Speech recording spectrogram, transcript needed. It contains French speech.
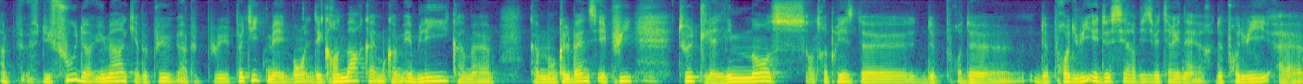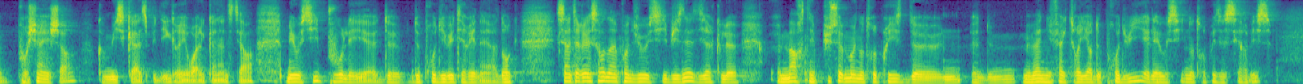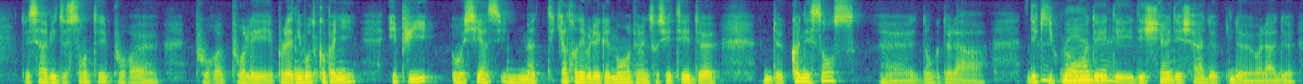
un peu, du food humain qui est un peu plus, un peu plus petite, mais bon, des grandes marques quand même, comme Ebly, comme, comme Uncle Ben's. Et puis, toute l'immense entreprise de, de, produits et de services vétérinaires, de produits euh, pour chiens et chats, comme Whiskas, Pedigree, Royal Canin, etc., mais aussi pour les euh, de, produits vétérinaires. Donc, c'est intéressant d'un point de vue aussi business de dire que le, Mars n'est plus seulement une entreprise de, manufacturière de produits, elle est aussi une entreprise de services de services de santé pour, euh, pour, pour, les, pour les animaux de compagnie. Et puis aussi qui est en train d'évoluer également vers une société de, de connaissances donc de la d'équipement des, des, des, chiens et des chats de, de voilà de,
